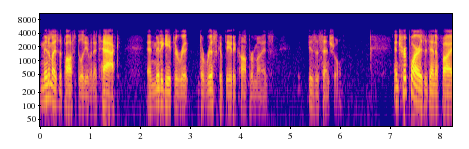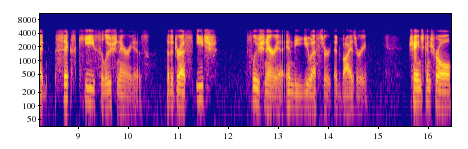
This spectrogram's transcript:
minimize the possibility of an attack and mitigate the, ri the risk of data compromise is essential. And Tripwire has identified six key solution areas that address each solution area in the US CERT advisory. Change control,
